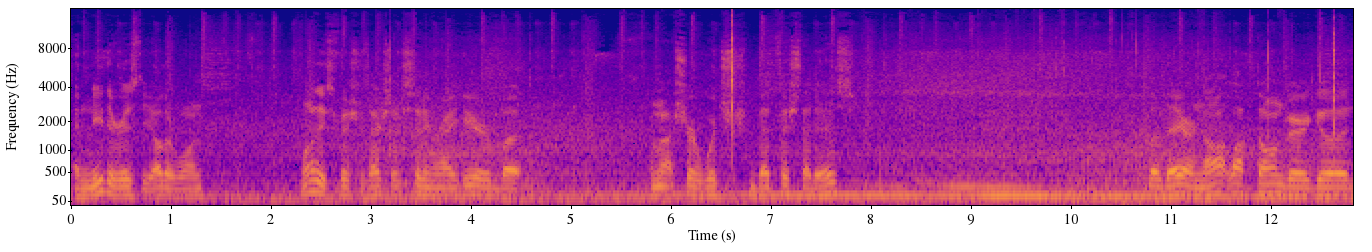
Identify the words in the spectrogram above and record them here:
and neither is the other one. One of these fish is actually sitting right here, but I'm not sure which bedfish that is. But they are not locked on very good.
